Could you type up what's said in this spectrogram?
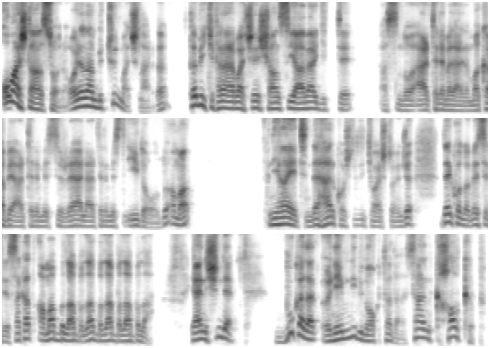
o maçtan sonra oynanan bütün maçlarda tabii ki Fenerbahçe'nin şansı yaver gitti. Aslında o ertelemelerde Makabi ertelemesi, Real ertelemesi iyi de oldu ama nihayetinde her koç dedi ki maçtan önce Dekola Veseli sakat ama bla bla bla bla bla. Yani şimdi bu kadar önemli bir noktada sen kalkıp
